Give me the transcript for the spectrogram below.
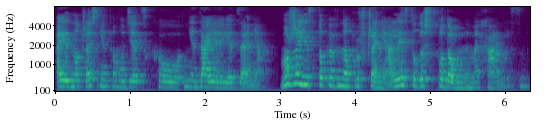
a jednocześnie temu dziecku nie daje jedzenia. Może jest to pewne uproszczenie, ale jest to dość podobny mechanizm.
